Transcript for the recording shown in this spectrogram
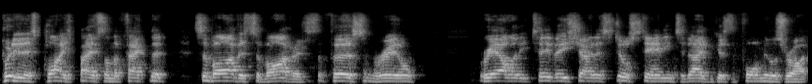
put in its place based on the fact that Survivor, Survivor, it's the first and real reality TV show that's still standing today because the formula's right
